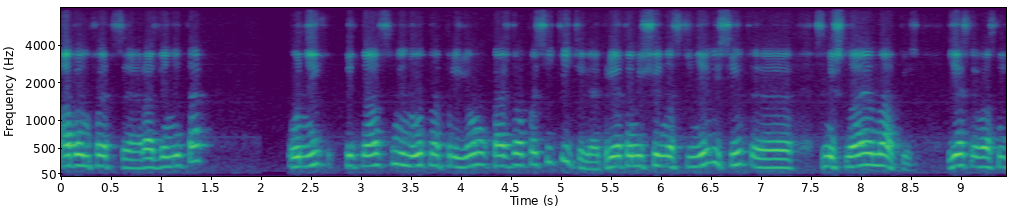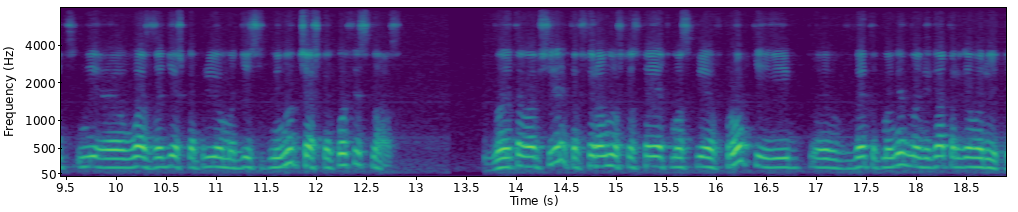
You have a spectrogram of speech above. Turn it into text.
А в МФЦ разве не так? У них 15 минут на прием каждого посетителя. При этом еще на стене висит э, смешная надпись. Если у вас, не, не, э, у вас задержка приема 10 минут, чашка кофе с нас. Но это вообще, это все равно, что стоять в Москве в пробке, и э, в этот момент навигатор говорит,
